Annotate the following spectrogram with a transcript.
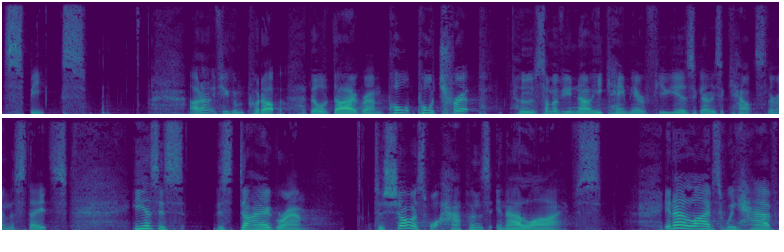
speaks. I don't know if you can put up a little diagram. Paul, Paul Tripp, who some of you know, he came here a few years ago. He's a counselor in the States. He has this this diagram to show us what happens in our lives. In our lives, we have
